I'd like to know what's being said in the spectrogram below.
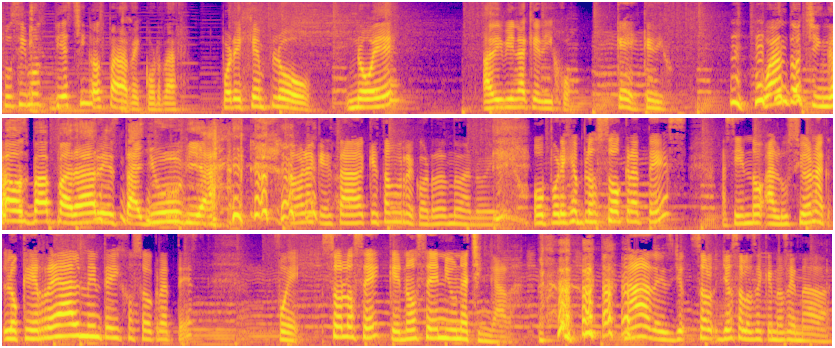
pusimos 10 chingados para recordar. Por ejemplo, Noé, adivina qué dijo. ¿Qué? ¿Qué dijo? ¿Cuándo chingados va a parar esta lluvia? Ahora que está, que estamos recordando a Noé. O por ejemplo, Sócrates, haciendo alusión a lo que realmente dijo Sócrates, fue, solo sé que no sé ni una chingada. nada de yo, yo solo sé que no sé nada.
